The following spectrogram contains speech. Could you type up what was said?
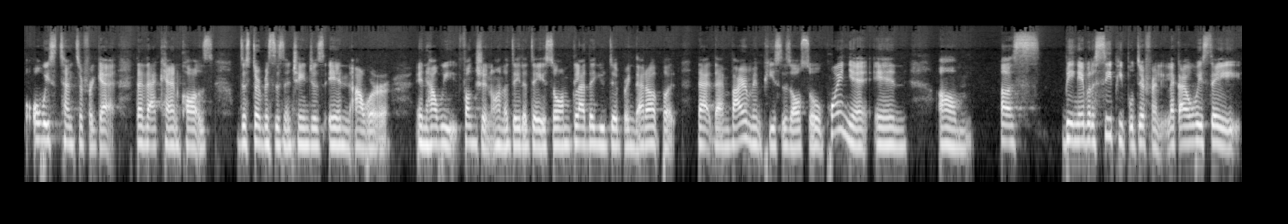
always tend to forget that that can cause disturbances and changes in our in how we function on a day to day. So I'm glad that you did bring that up. But that that environment piece is also poignant in um, us being able to see people differently. Like I always say,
